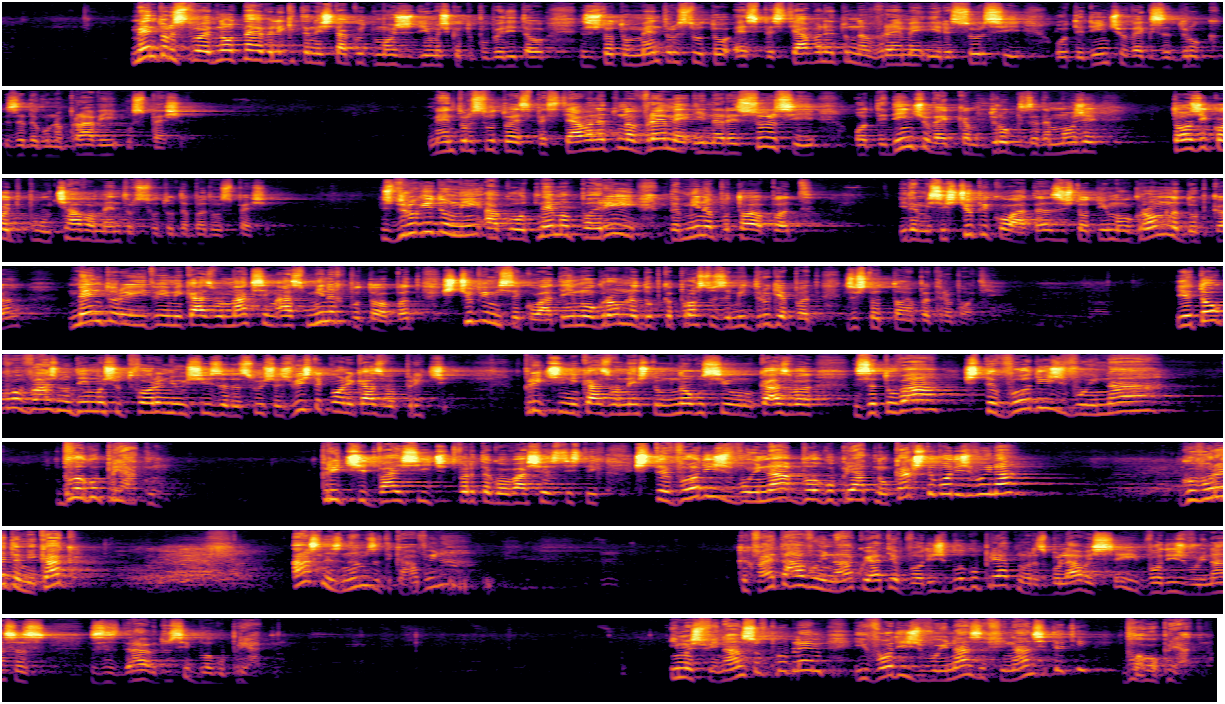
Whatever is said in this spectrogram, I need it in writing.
Менторство е едно от най-великите неща, които можеш да имаш като победител, защото менторството е спестяването на време и ресурси от един човек за друг, за да го направи успешен. Менторството е спестяването на време и на ресурси от един човек към друг, за да може този, който получава менторството, да бъде успешен. С други думи, ако отнема пари да мина по този път и да ми се щупи колата, защото има огромна дупка, ментора идва и ми казва, Максим, аз минах по този път, щупи ми се колата, има огромна дупка, просто зами другия път, защото този път работи. И е толкова важно да имаш отворени уши, за да слушаш. Вижте какво ни казва притчи. Притчи ни казва нещо много силно. Казва, за това ще водиш война благоприятно. Притчи 24 глава 6 стих. Ще водиш война благоприятно. Как ще водиш война? Говорете ми, как? Аз не знам за такава война. Каква е тази война, която я водиш благоприятно? Разболяваш се и водиш война с, за здравето си благоприятно. Имаш финансов проблем и водиш война за финансите ти благоприятно.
